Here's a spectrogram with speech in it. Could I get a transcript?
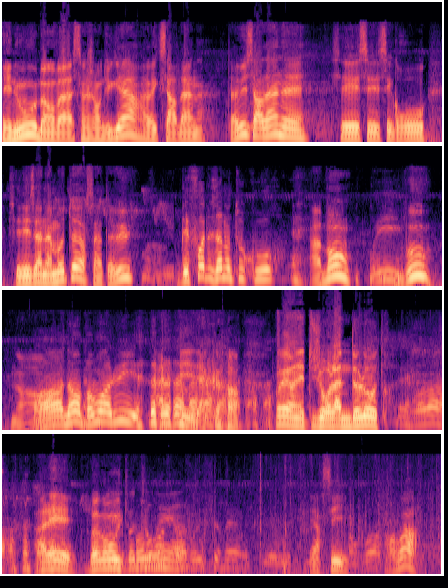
Et nous, ben, on va à Saint-Jean-du-Gard avec Sardane. T'as vu Sardane eh C'est gros, c'est des ânes à moteur, ça, t'as vu Des fois des ânes tout court. Ah bon Oui. Vous Non. Oh non, pas moi, lui. Ah oui, d'accord. Oui, on est toujours l'âne de l'autre. Allez, bonne route. Bonne journée. hein. Merci. Au revoir. Ah, t'as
